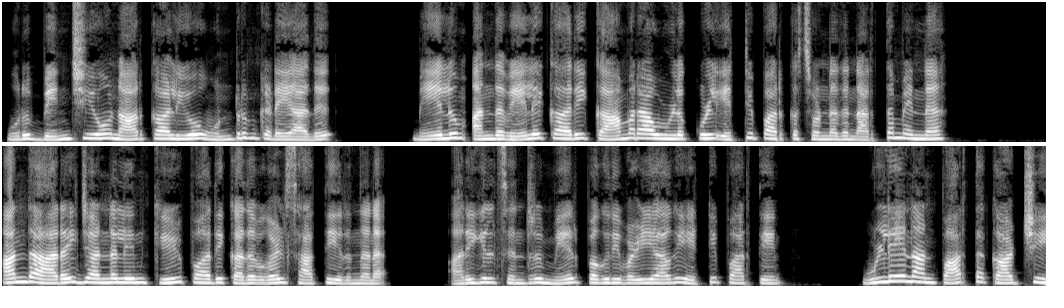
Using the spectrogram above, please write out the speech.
ஒரு பெஞ்சியோ நாற்காலியோ ஒன்றும் கிடையாது. மேலும் அந்த வேலைக்காரி காமரா உள்ளுக்குள் எட்டி பார்க்க சொன்னதன் அர்த்தம் என்ன? அந்த அறை ஜன்னலின் கீழ்ப்பாதி கதவுகள் சாத்தியிருந்தன. அருகில் சென்று மேற்பகுதி வழியாக எட்டி பார்த்தேன். உள்ளே நான் பார்த்த காட்சி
